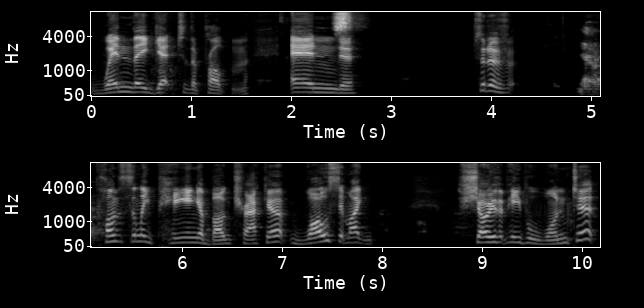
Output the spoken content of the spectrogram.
when they get to the problem. And sort of yeah. constantly pinging a bug tracker, whilst it might show that people want it,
